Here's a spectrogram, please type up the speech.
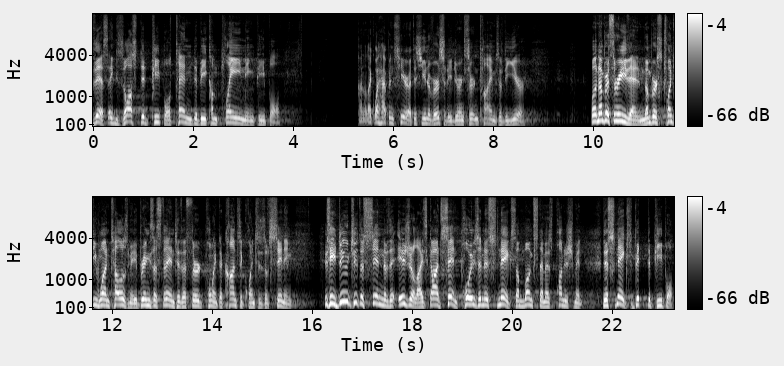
this exhausted people tend to be complaining people. Kind of like what happens here at this university during certain times of the year. Well, number three, then, Numbers 21 tells me, it brings us then to the third point the consequences of sinning. You see, due to the sin of the Israelites, God sent poisonous snakes amongst them as punishment. The snakes bit the people.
